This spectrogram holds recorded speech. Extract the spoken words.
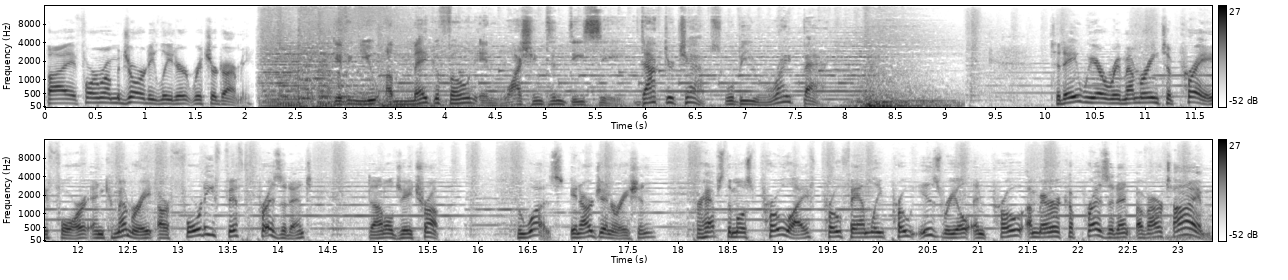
by former Majority Leader Richard Armey. Giving you a megaphone in Washington, D.C. Dr. Chaps will be right back. Today we are remembering to pray for and commemorate our 45th president, Donald J. Trump, who was, in our generation, perhaps the most pro life, pro family, pro Israel, and pro America president of our time.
